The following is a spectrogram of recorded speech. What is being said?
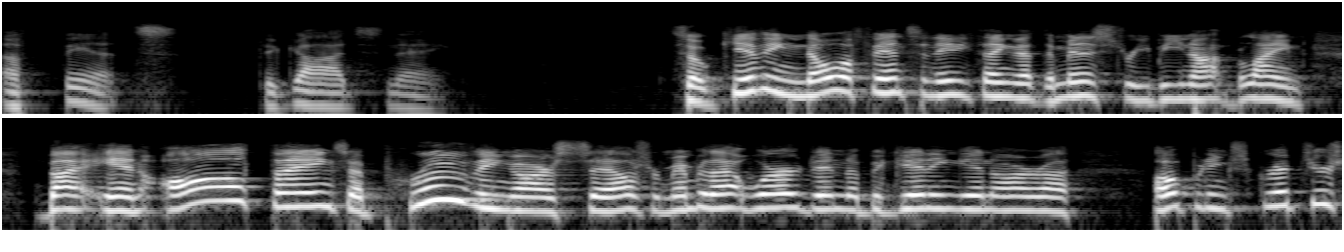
offense to God's name. So, giving no offense in anything that the ministry be not blamed, but in all things approving ourselves. Remember that word in the beginning in our uh, opening scriptures,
